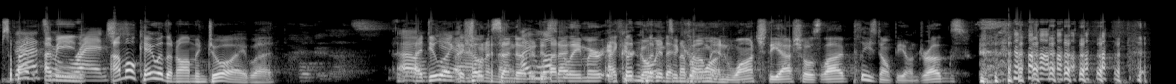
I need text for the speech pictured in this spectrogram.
surprising. That's I a mean, wrench. I'm okay with an almond joy, but oh, I do like Okay. the I just want coconut. to send out I a love- disclaimer. I if you're couldn't put going it at to number come one. and watch the Ashholes live, please don't be on drugs.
